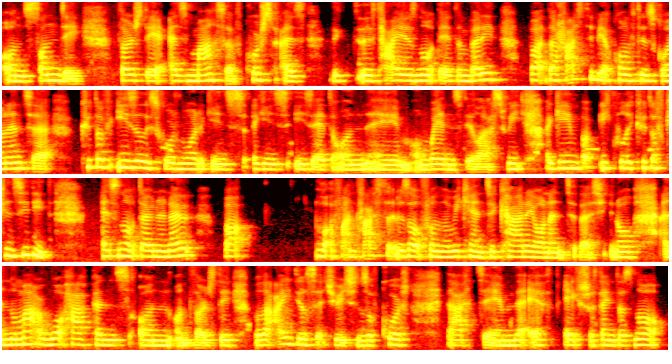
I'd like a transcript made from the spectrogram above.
on Sunday. Thursday is massive, of course, as the, the tie is not dead and buried, but there has to be a confidence going into it. Could have easily scored more against against AZ on um, on Wednesday last week again, but equally could have conceded. It's not down and out, but what a fantastic result from the weekend to carry on into this, you know. And no matter what happens on on Thursday, well, the ideal situation is, of course, that um, the extra time does not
